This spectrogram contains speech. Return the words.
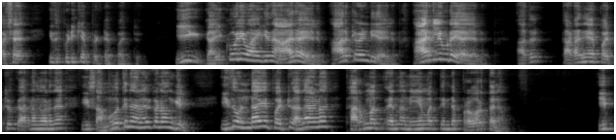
പക്ഷേ ഇത് പിടിക്കപ്പെട്ടേ പറ്റൂ. ഈ കൈക്കൂലി വാങ്ങിക്കുന്ന ആരായാലും ആർക്ക് വേണ്ടിയായാലും ആരിലൂടെ ആയാലും അത് തടഞ്ഞേ പറ്റൂ. കാരണം എന്ന് പറഞ്ഞാൽ ഈ സമൂഹത്തിന് നിലനിൽക്കണമെങ്കിൽ ഇതുണ്ടായേ പറ്റൂ. അതാണ് ധർമ്മ എന്ന നിയമത്തിന്റെ പ്രവർത്തനം. ഈ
